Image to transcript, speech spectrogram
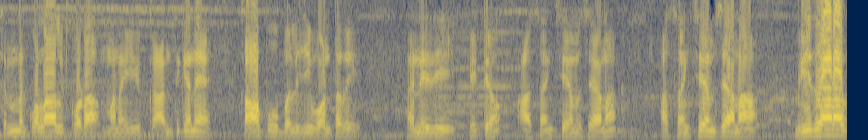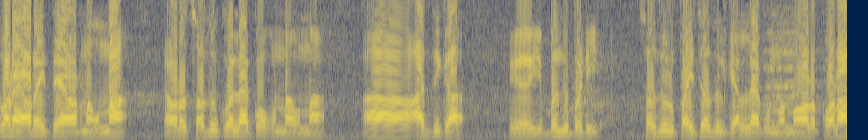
చిన్న కులాలకు కూడా మన యొక్క అందుకనే కాపు బలిజీ ఒంటరి అనేది పెట్టాం. ఆ సంక్షేమ సేన ఆ సంక్షేమ సేన మీ ద్వారా కూడా ఎవరైతే ఎవరైనా ఉన్నా ఎవరో చదువుకోలేకోకుండా ఉన్న ఆర్థిక ఇబ్బంది పడి చదువులు పై చదువులకు వెళ్ళలేకుండా ఉన్న వాళ్ళకు కూడా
